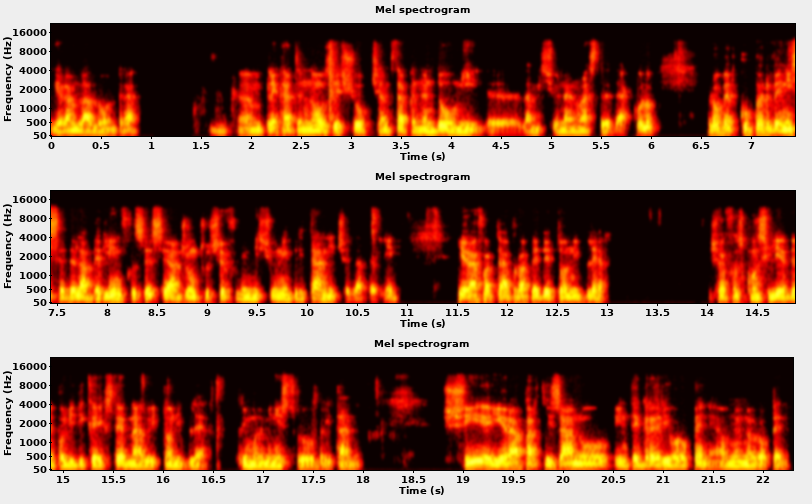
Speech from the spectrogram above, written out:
eram la Londra. Am plecat în 98 și am stat până în 2000 la misiunea noastră de acolo. Robert Cooper venise de la Berlin, fusese adjunctul șefului misiunii britanice la Berlin. Era foarte aproape de Tony Blair și a fost consilier de politică externă al lui Tony Blair, primul ministru britanic. Și era partizanul integrării europene, a Uniunii Europene.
